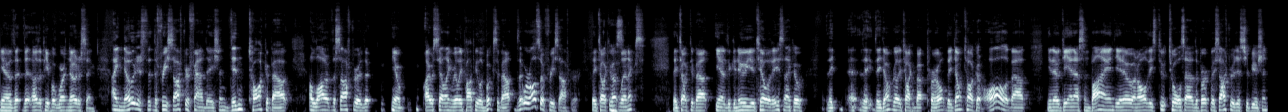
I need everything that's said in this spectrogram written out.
You know that, that other people weren't noticing. I noticed that the Free Software Foundation didn't talk about a lot of the software that you know I was selling really popular books about that were also free software. They talked about yes. Linux. They talked about you know the GNU utilities, and I go, they, uh, they they don't really talk about Perl. They don't talk at all about you know DNS and bind, you know, and all these t- tools out of the Berkeley software distribution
